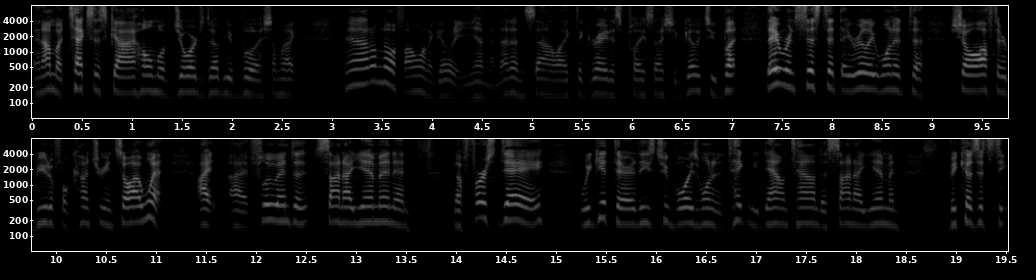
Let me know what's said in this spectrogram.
And I'm a Texas guy, home of George W. Bush. I'm like, yeah, I don't know if I want to go to Yemen. That doesn't sound like the greatest place I should go to. But they were insistent. They really wanted to show off their beautiful country. And so I went. I, I flew into Sanaa, Yemen. And the first day we get there, these two boys wanted to take me downtown to Sanaa, Yemen, because it's the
